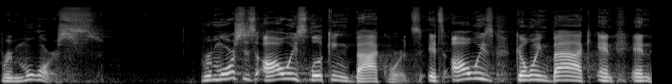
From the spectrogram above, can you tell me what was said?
Remorse Remorse is always looking backwards. It's always going back and, and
